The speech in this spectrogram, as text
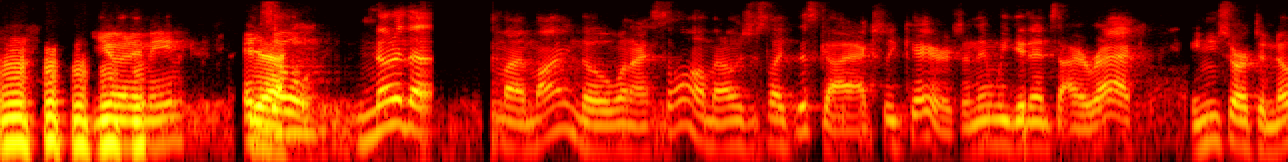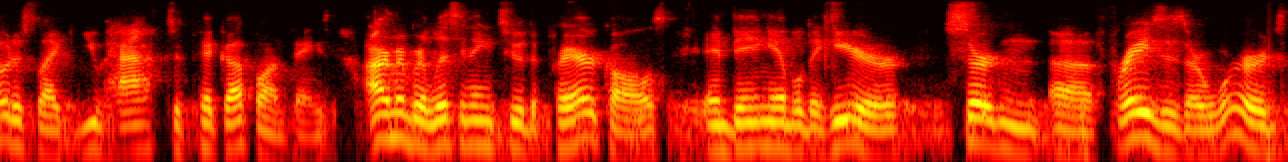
You know what I mean? And Yeah. so none of that in my mind though when I saw him, and I was just like, this guy actually cares. And then we get into Iraq, and you start to notice like you have to pick up on things. I remember listening to the prayer calls and being able to hear certain uh, phrases or words,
